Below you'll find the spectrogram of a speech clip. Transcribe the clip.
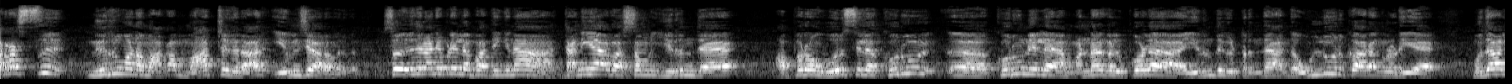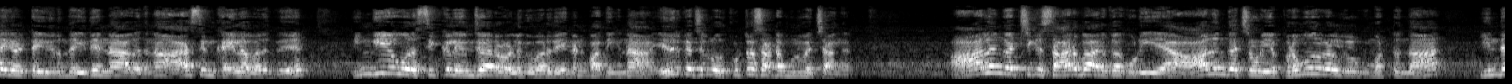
அரசு நிறுவனமாக மாற்றுகிறார் எம்ஜிஆர் அவர்கள். சோ இதன் அடிப்படையில் பாத்தீங்கன்னா தனியார் வசம் இருந்த அப்புறம் ஒரு சில குறு அஹ், குறுநில மன்னர்கள் போல இருந்துகிட்டு இருந்த அந்த உள்ளூர்காரங்களுடைய முதலாளிகள்கிட்ட இருந்த இது என்ன ஆகுதுன்னா அரசின் கையில வருது. இங்கேயும் ஒரு சிக்கல் எம்ஜிஆர் அவர்களுக்கு வருது. என்னன்னு பாத்தீங்கன்னா எதிர்க்கட்சிகள் ஒரு குற்றச்சாட்டை முன் வச்சாங்க ஆளுங்கட்சிக்கு சார்பா இருக்கக்கூடிய ஆளுங்கட்சியுடைய பிரமுகர்களுக்கு மட்டும்தான் இந்த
